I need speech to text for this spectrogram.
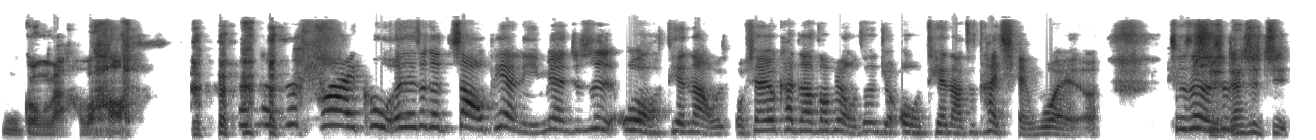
蜈蚣啦，好不好？真的是太酷，而且这个照片里面就是哇天哪！我我现在又看这张照片，我真的觉得哦天哪，这太前卫了，就真的是。但是基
